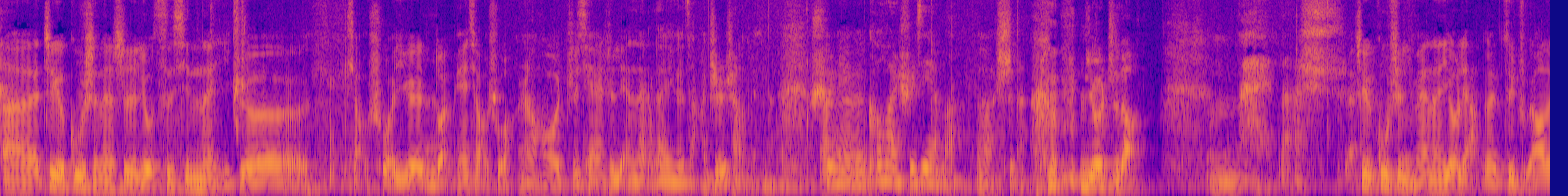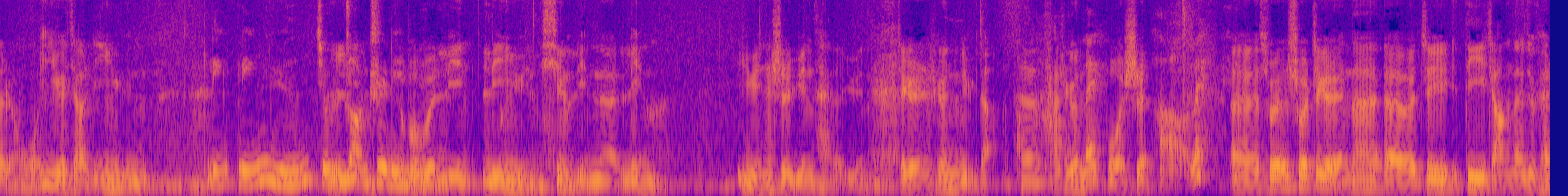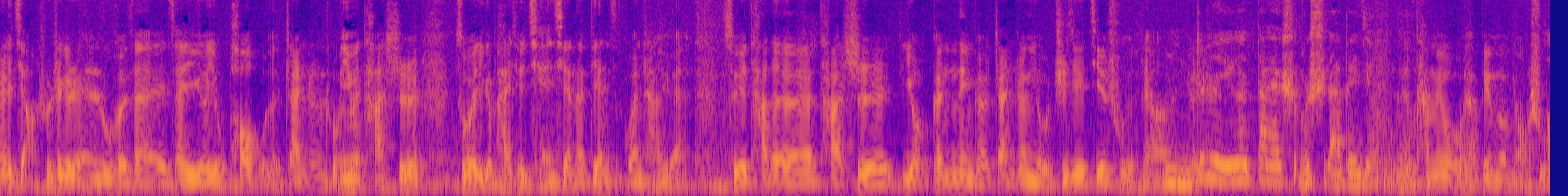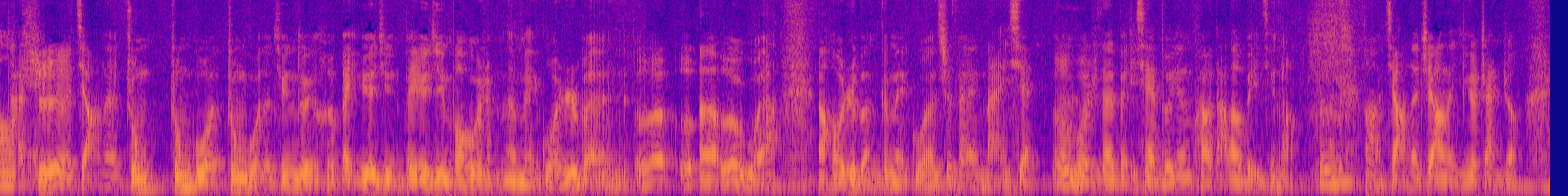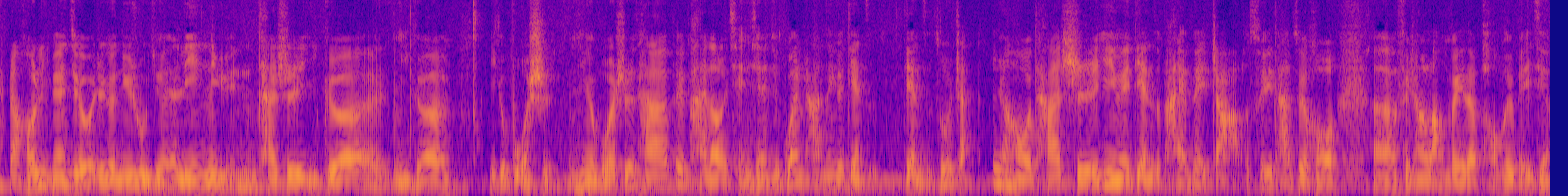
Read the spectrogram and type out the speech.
呃，这个故事呢是刘慈欣的一个小说，一个短篇小说，然后之前是连载在一个杂志上面的。是那个呃科幻世界吗？啊，是的，你又知道。嗯，哎，那是这个故事里面呢有两个最主要的人物，一个叫林云，凌凌云，就是壮志凌云。不不林林云，姓林的林，云是云彩的云。这个人是个女的，她她是个女博士。好嘞。呃，说说这个人呢，呃，这第一章呢就开始讲说这个人如何在在一个有炮火的战争中，因为他是作为一个派去前线的电子观察员，所以他的他是有跟那个战争有直接接触的这样的一嗯，个人。这是一个大概什么时代背景他没有，他并没有描述，他是讲的中中国中国的军队和北约军，北约军包括什么呢？美国、日本、俄俄呃俄国呀，然后日本跟美国是在南线，俄国是在北线，都已经快要打到北京了。嗯。啊，讲的这样的一个战争，然后里面就有这个女主角林云，她是一个一个一个博士，一个博士，她被派到了前线去观察那个电子电子作战，嗯。然后她是因为电子牌被炸了，所以她最后呃非常狼狈的跑回北京，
